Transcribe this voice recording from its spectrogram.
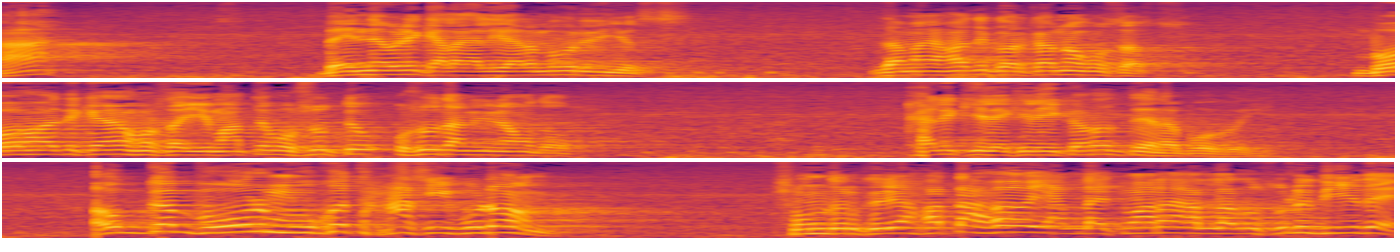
হ্যাঁ বেন না গালাগালি আরম্ভ করে দিয়েছ জামাই হয়তো গরকার নকশাস বউ হয়তো কেন হসাই মাতে ওষুধ তো ওষুধ আনি নাও তো খালি কিলাকিলি করো দেনা বউই অজ্ঞ বোর মুখত হাসি ফুডন সুন্দর করে হতা হয় আল্লাহ তোমার আল্লাহ রসুলে দিয়ে দে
